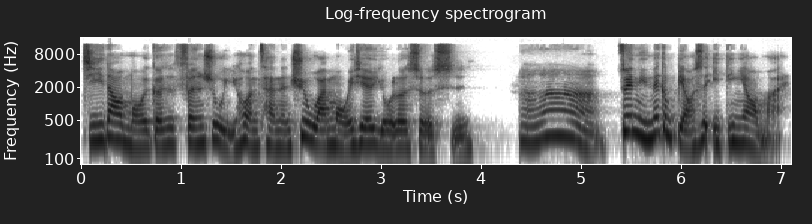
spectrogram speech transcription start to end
积到某一个分数以后，你才能去玩某一些游乐设施啊，所以你那个表是一定要买。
